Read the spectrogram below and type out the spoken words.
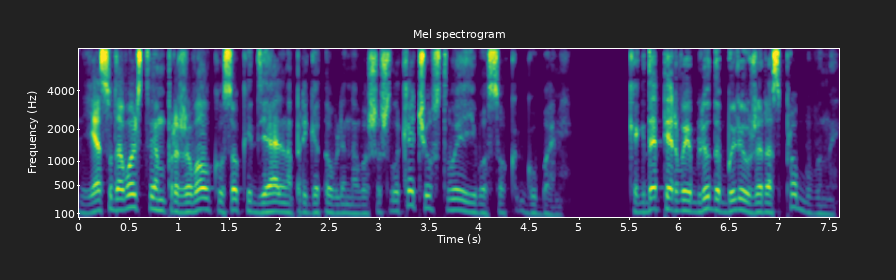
Я с удовольствием проживал кусок идеально приготовленного шашлыка, чувствуя его сок губами. Когда первые блюда были уже распробованы,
